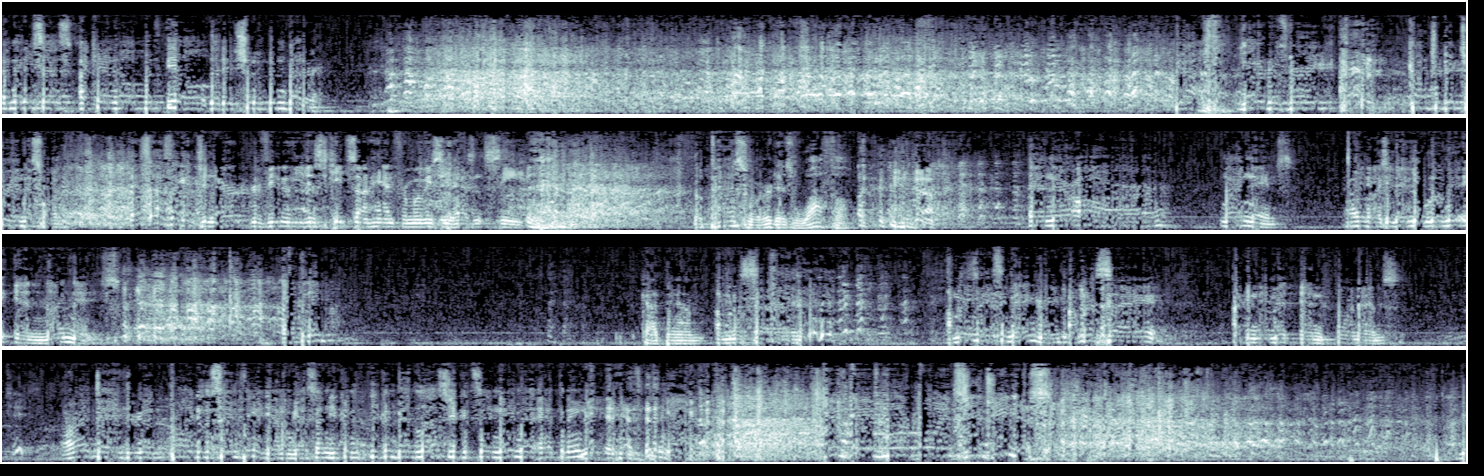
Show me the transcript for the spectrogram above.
And then he says, I can't help but feel that it should have been better. yeah, Leonard was very contradictory in this one. That sounds like a generic review he keeps on hand for movies he hasn't seen. The password is waffle. And there are nine names. How many I names? name a movie in nine names. Anthony? Goddamn. I'm gonna say. I'm gonna say Makes him angry. I'm gonna say I can name it in four names. All right, Dave, you're going to probably do the same thing again, I'm guessing. You can you can bid less. You can say name it, Anthony. Anthony. Give Dave more points, you genius.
